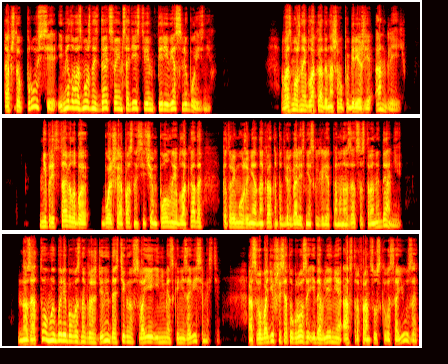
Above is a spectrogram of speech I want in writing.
так что Пруссия имела возможность дать своим содействием перевес любой из них. Возможная блокада нашего побережья Англией не представила бы большей опасности, чем полная блокада, которой мы уже неоднократно подвергались несколько лет тому назад со стороны Дании. Но зато мы были бы вознаграждены, достигнув своей и немецкой независимости, освободившись от угрозы и давления Австро-Французского союза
